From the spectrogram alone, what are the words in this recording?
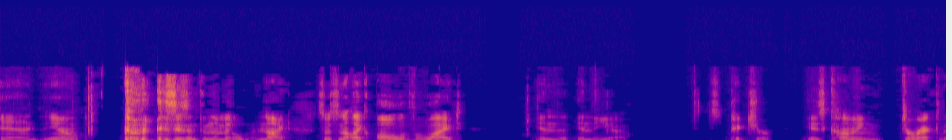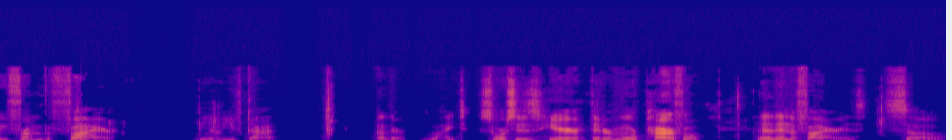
and you know, this isn't in the middle of the night, so it's not like all of the light in the in the uh, picture is coming directly from the fire. You know, you've got other light sources here that are more powerful than the fire is. So,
